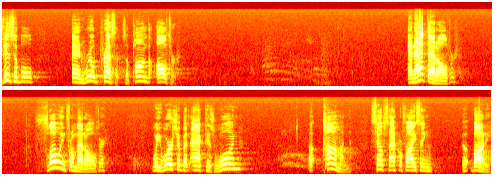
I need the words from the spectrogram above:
visible, and real presence upon the altar. And at that altar, flowing from that altar, we worship and act as one uh, common self sacrificing uh, body.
